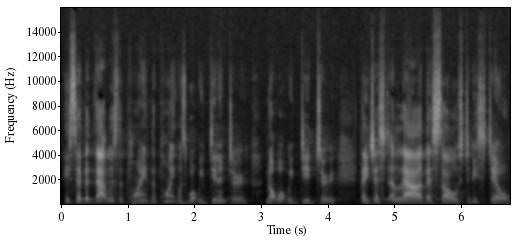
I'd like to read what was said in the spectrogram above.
He said, but that was the point. The point was what we didn't do, not what we did do. They just allowed their souls to be still.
